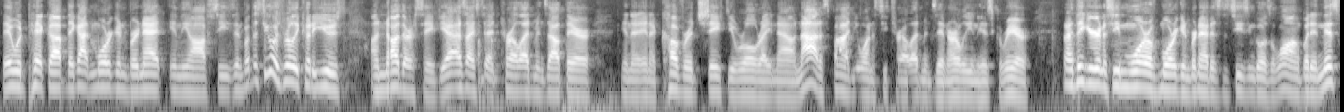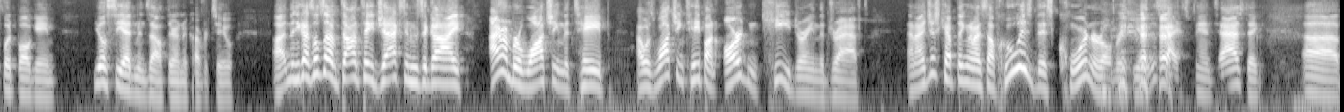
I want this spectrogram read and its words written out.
they would pick up. They got Morgan Burnett in the offseason, but the Steelers really could have used another safety. As I said, Terrell Edmunds out there in a, in a coverage safety role right now. Not a spot you want to see Terrell Edmunds in early in his career. And I think you're going to see more of Morgan Burnett as the season goes along. But in this football game, you'll see Edmunds out there in the cover too. Uh, and then you guys also have Donte Jackson, who's a guy I remember watching the tape. I was watching tape on Arden Key during the draft, and I just kept thinking to myself, who is this corner over here? this guy's fantastic. Uh,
